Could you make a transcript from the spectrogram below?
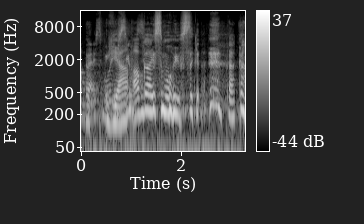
apgaismojusi. Jā, apgaismojusi. tā kā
